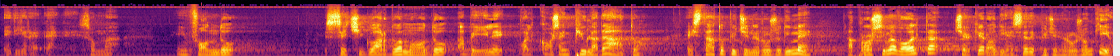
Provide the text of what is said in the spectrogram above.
e dire, eh, Insomma, in fondo, se ci guardo a modo, Abele qualcosa in più l'ha dato, è stato più generoso di me. La prossima volta cercherò di essere più generoso anch'io.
